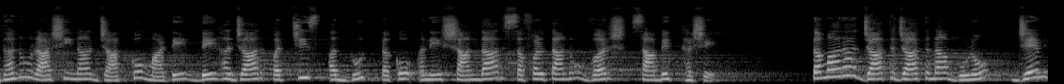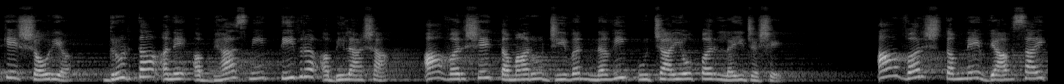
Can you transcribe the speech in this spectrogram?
ધનુ રાશિના જાતકો માટે બે હજાર પચીસ અદ્ભુત તકો અને શાનદાર સફળતાનું વર્ષ સાબિત થશે. તમારા જાત જાતના ગુણો, જેમ કે શૌર્ય, દૃઢતા અને અભ્યાસની તીવ્ર અભિલાષા, આ વર્ષે તમારું જીવન નવી ઊંચાઈઓ પર લઈ જશે. આ વર્ષ તમને વ્યાવસાયિક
